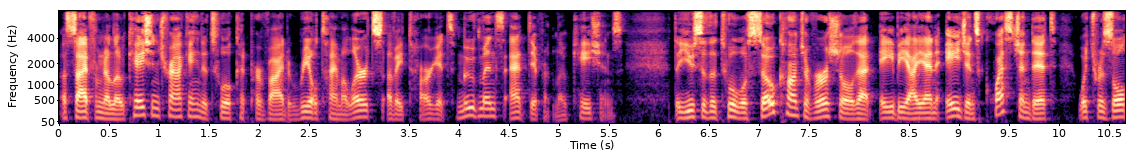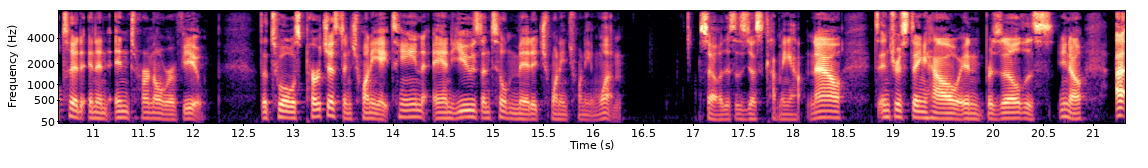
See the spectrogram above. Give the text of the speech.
Aside from the location tracking, the tool could provide real time alerts of a target's movements at different locations. The use of the tool was so controversial that ABIN agents questioned it, which resulted in an internal review. The tool was purchased in 2018 and used until mid 2021. So this is just coming out now. It's interesting how in Brazil this, you know, uh,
